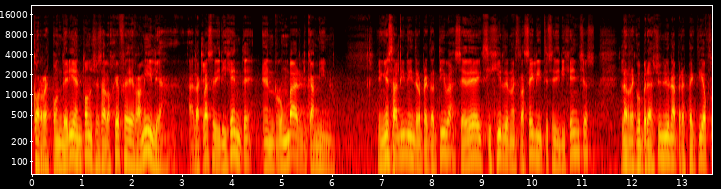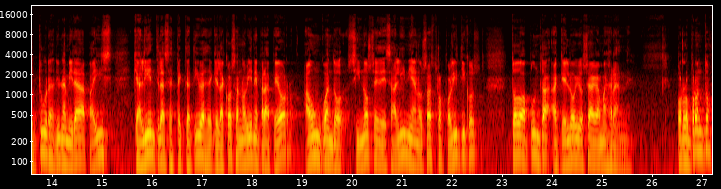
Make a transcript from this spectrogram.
Correspondería entonces a los jefes de familia, a la clase dirigente, enrumbar el camino. En esa línea interpretativa se debe exigir de nuestras élites y dirigencias la recuperación de una perspectiva futura, de una mirada país que aliente las expectativas de que la cosa no viene para peor, aun cuando si no se desalinean los astros políticos, todo apunta a que el hoyo se haga más grande. Por lo pronto,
